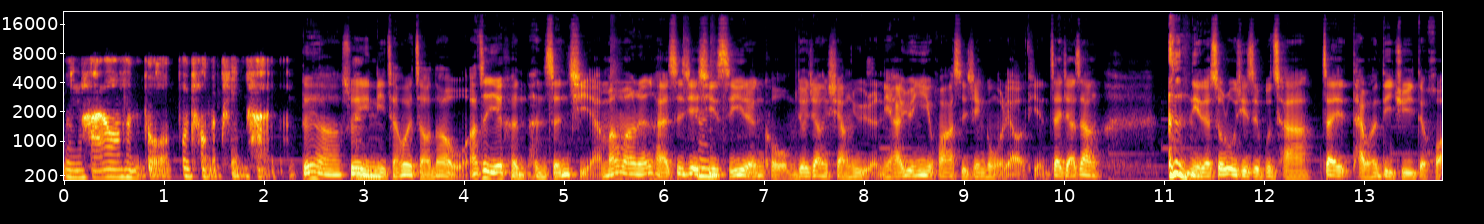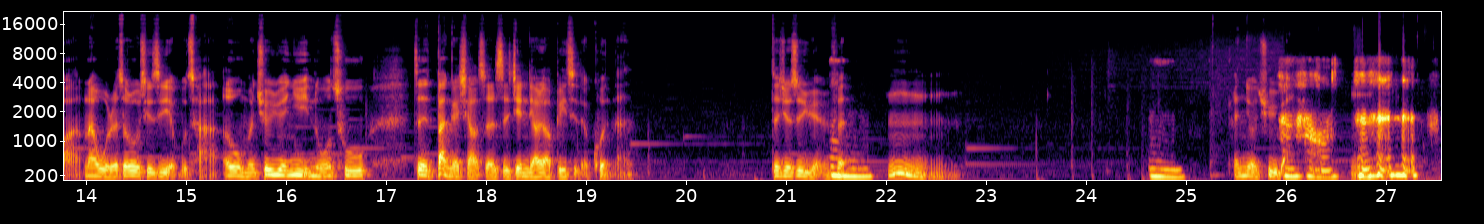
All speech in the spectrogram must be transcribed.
你还有很多不同的平台嘛。对啊，所以你才会找到我啊，这也很很神奇啊！茫茫人海，世界七十亿人口，我们就这样相遇了，你还愿意花时间跟我聊天，再加上 你的收入其实不差，在台湾地区的话，那我的收入其实也不差，而我们却愿意挪出这半个小时的时间聊聊彼此的困难，这就是缘分。嗯嗯，嗯，很有趣吧很？好啊。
